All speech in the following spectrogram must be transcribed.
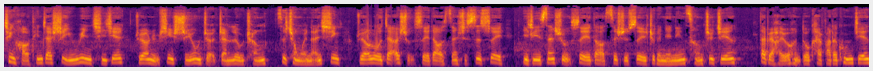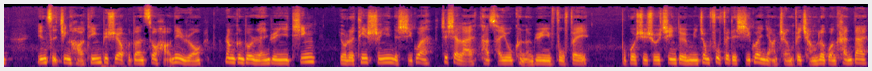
静好听在试营运期间，主要女性使用者占六成，自称为男性，主要落在二十五岁到三十四岁以及三十五岁到四十岁这个年龄层之间，代表还有很多开发的空间。因此，静好听必须要不断做好内容，让更多人愿意听，有了听声音的习惯，接下来他才有可能愿意付费。不过，徐淑清对民众付费的习惯养成非常乐观看待，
